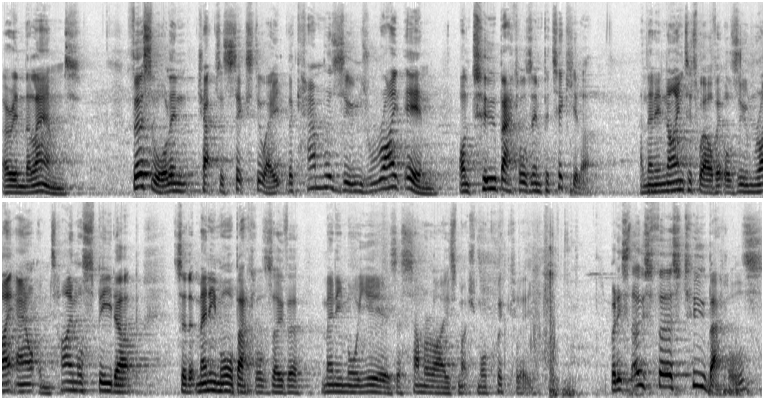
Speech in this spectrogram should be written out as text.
are in the land. First of all, in chapters 6 to 8, the camera zooms right in on two battles in particular. And then in 9 to 12, it will zoom right out and time will speed up so that many more battles over many more years are summarized much more quickly. But it's those first two battles,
